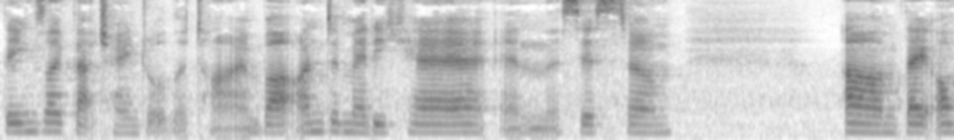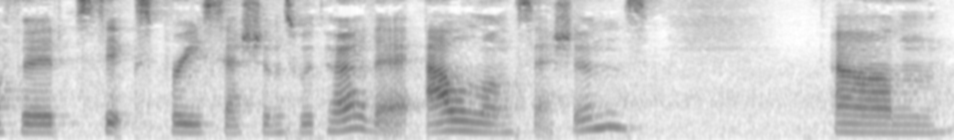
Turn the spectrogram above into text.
things like that change all the time, but under Medicare and the system, um, they offered six free sessions with her. They're hour long sessions, um,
